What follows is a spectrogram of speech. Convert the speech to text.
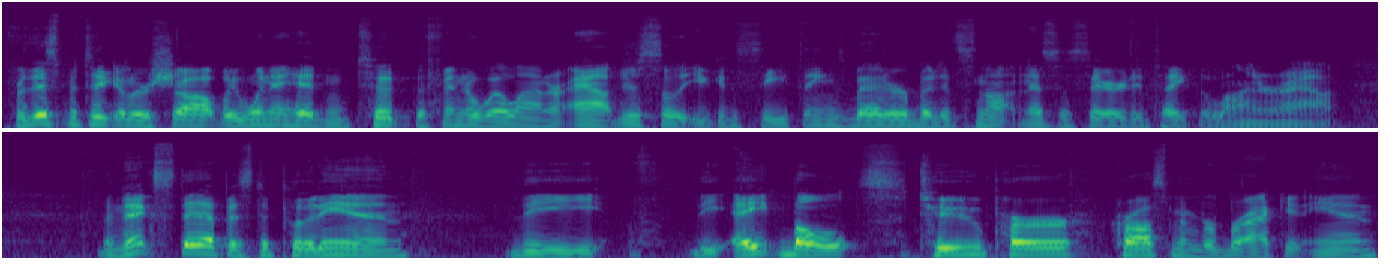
For this particular shot, we went ahead and took the fender well liner out just so that you could see things better, but it's not necessary to take the liner out. The next step is to put in the, the eight bolts, two per crossmember bracket in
